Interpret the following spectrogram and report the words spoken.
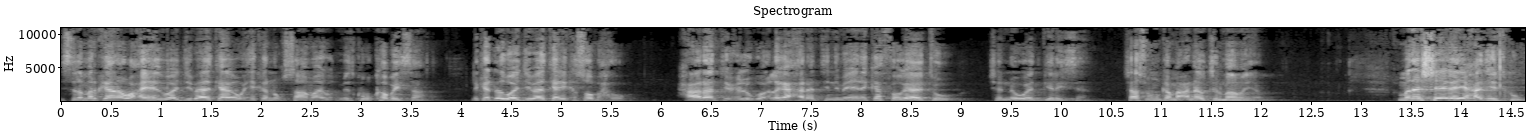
Isla markaana waxay ahayd waajibaadkaaga wixii ka nuqsaama mid kuu kabaysa. Lakiin haddaad waajibaadkaagii ka soo baxdo xaaraantii wixii laga xaaraantinimeeye inay ka fogaato janno waad gelaysaa. Saasuu marka macnahu tilmaamaya. Mana sheegaya xadiidku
